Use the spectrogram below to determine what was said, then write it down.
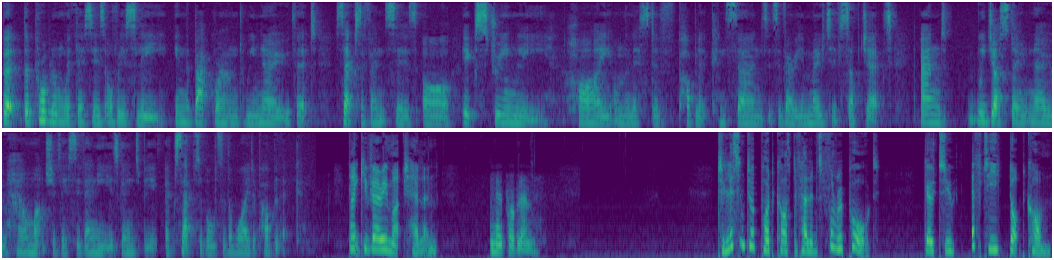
But the problem with this is obviously in the background, we know that sex offences are extremely high on the list of public concerns. It's a very emotive subject, and we just don't know how much of this, if any, is going to be acceptable to the wider public. Thank you very much, Helen. No problem. To listen to a podcast of Helen's full report, go to ft.com.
